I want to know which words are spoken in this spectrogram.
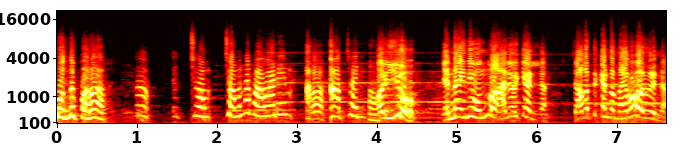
ഒന്ന് പറ. ചുമന്ന പാവാടയും അയ്യോ എന്നാ ഇനി ഒന്നും ആലോചിക്കാനില്ല. ശവത്തിൽ കണ്ട നിറം അത് തന്നെ.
